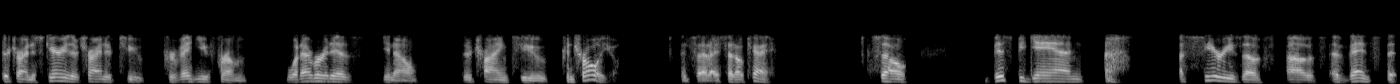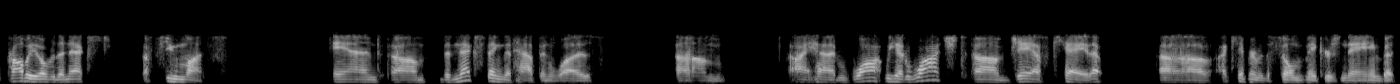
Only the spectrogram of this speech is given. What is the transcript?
they're trying to scare you, they're trying to, to prevent you from whatever it is, you know, they're trying to control you. And said, I said, okay. So this began a series of, of events that probably over the next a few months. And um, the next thing that happened was um, I had wa- we had watched um, JFK. That uh, I can't remember the filmmaker's name, but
